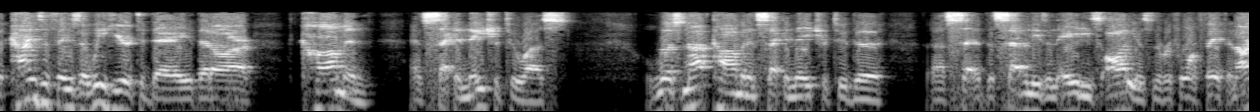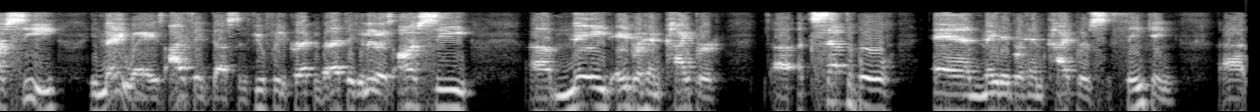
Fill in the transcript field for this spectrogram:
The kinds of things that we hear today that are common and second nature to us was not common and second nature to the uh, the 70s and 80s audience in the Reformed faith. And R.C., in many ways, I think, Dustin, feel free to correct me, but I think in many ways, R.C. Uh, made Abraham Kuyper uh, acceptable and made Abraham Kuyper's thinking uh,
